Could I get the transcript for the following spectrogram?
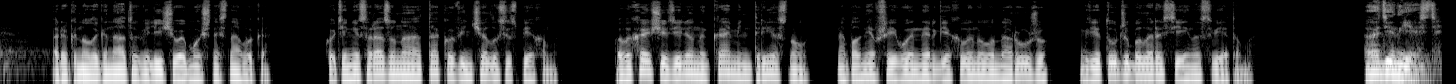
— рыкнул Игнат, увеличивая мощность навыка. Хоть и не сразу на атаку венчалась успехом. Полыхающий зеленый камень треснул, наполнявшая его энергия хлынула наружу, где тут же была рассеяна светом. «Один есть»,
